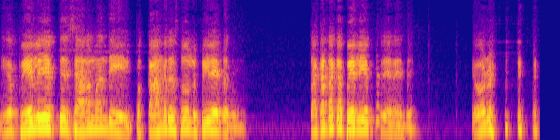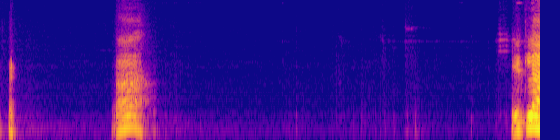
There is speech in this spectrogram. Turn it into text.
ఇక పేర్లు చెప్తే చాలా మంది కాంగ్రెస్ వాళ్ళు ఫీల్ అవుతారు. టకటక పేర్లు చెప్తారు నేనైతే ఎవరు? ఆ? ఇట్లా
